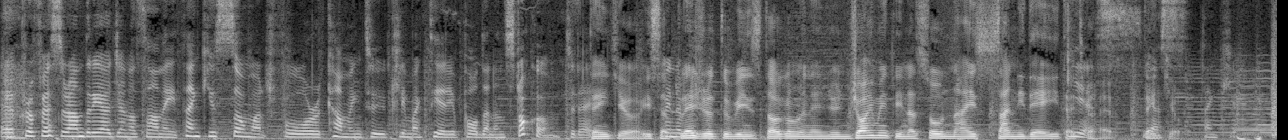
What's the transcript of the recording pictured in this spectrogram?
Uh, Professor Andrea Genazzani, thank you so much for coming to Climacteria Klimakteriepodden in Stockholm today. Thank you. It's, been a a- pleasure to be in Stockholm and an enjoyment in a so nice sunny day that you have. yes, Thank yes, you. Thank you.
